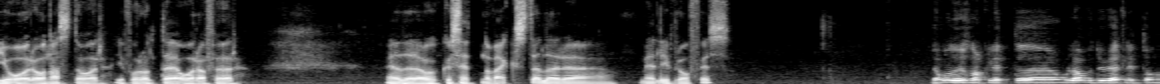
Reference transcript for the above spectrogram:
i år og neste år i forhold til åra før. Er det dere sett noe vekst eller med LibreOffice? Da må du snakke litt, eh, Olav. Du vet litt om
